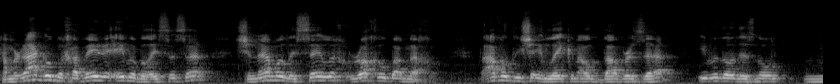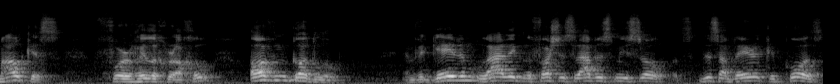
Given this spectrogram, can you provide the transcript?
Hamiragel bechaveri eva beleisasa, shenemo liselech rochel b'amecha. V'aval tishein leiken al davar zeh, even though there's no malchus for hilach rochel, oven godlu. And v'gerim larig nefashis rabbis misrol. This avera could cause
